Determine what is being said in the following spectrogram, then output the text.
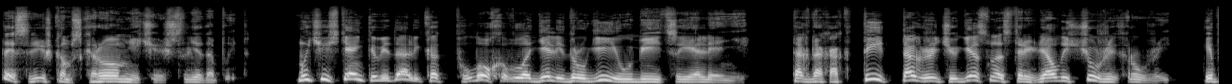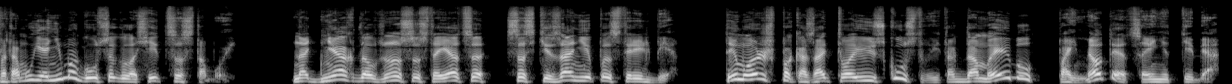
Ты слишком скромничаешь, следопыт. Мы частенько видали, как плохо владели другие убийцы и оленей, тогда как ты так же чудесно стрелял из чужих ружей, и потому я не могу согласиться с тобой. На днях должно состояться состязание по стрельбе. Ты можешь показать твое искусство, и тогда Мейбл поймет и оценит тебя.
